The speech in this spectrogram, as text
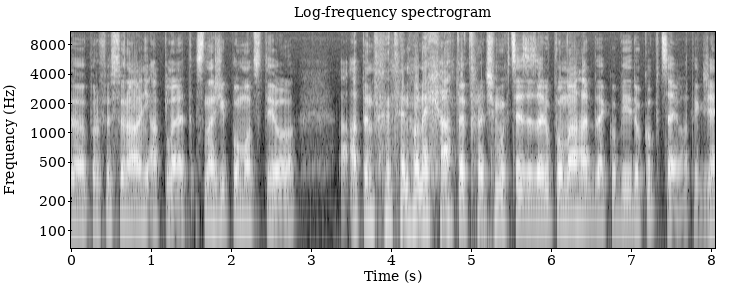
eh, profesionální atlet, snaží pomoct, jo, a, a ten, ten ho nechápe, proč mu chce zezadu pomáhat jakoby do kopce, jo. Takže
